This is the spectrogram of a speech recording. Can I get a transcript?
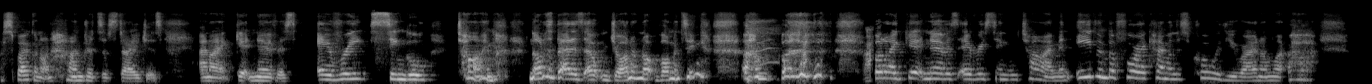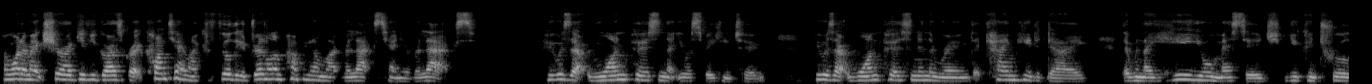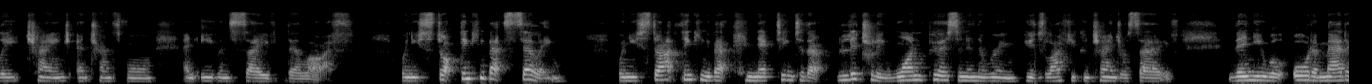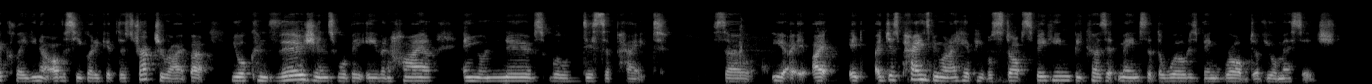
I've spoken on hundreds of stages and I get nervous every single time. Not as bad as Elton John, I'm not vomiting, um, but, but, I get nervous every single time. And even before I came on this call with you, Ryan, I'm like, oh, I want to make sure I give you guys great content. I can feel the adrenaline pumping. I'm like, relax, Tanya, relax. Who was that one person that you were speaking to? Who was that one person in the room that came here today that when they hear your message, you can truly change and transform and even save their life. When you stop thinking about selling, when you start thinking about connecting to that literally one person in the room whose life you can change or save, then you will automatically, you know, obviously you've got to get the structure right, but your conversions will be even higher and your nerves will dissipate. So yeah, I, it, it just pains me when I hear people stop speaking because it means that the world is being robbed of your message.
